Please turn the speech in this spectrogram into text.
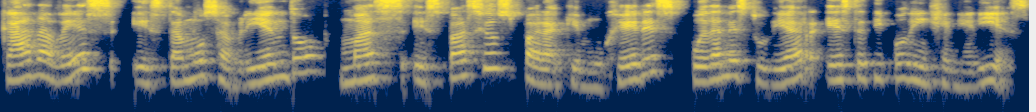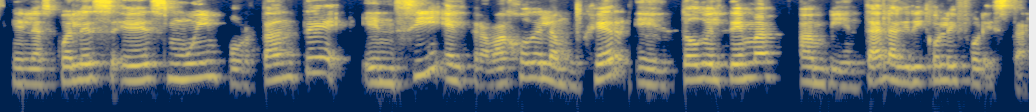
cada vez estamos abriendo más espacios para que mujeres puedan estudiar este tipo de ingenierías, en las cuales es muy importante en sí el trabajo de la mujer en todo el tema ambiental, agrícola y forestal.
